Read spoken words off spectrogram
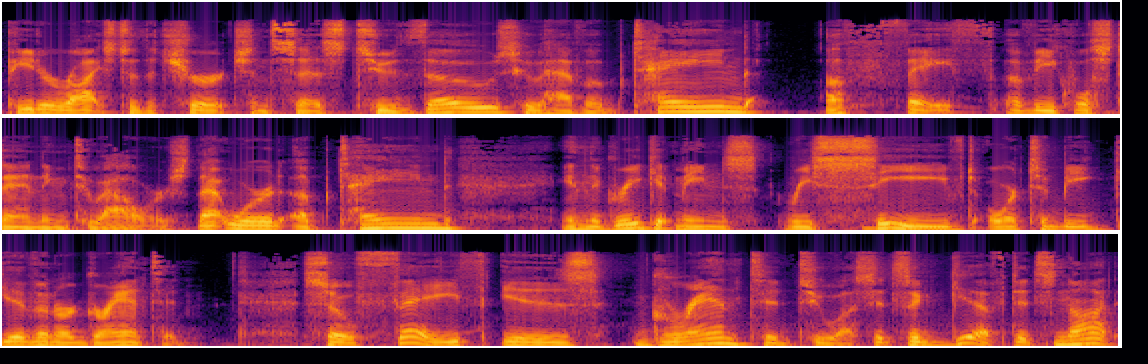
Peter writes to the church and says, To those who have obtained a faith of equal standing to ours. That word obtained in the Greek, it means received or to be given or granted. So faith is granted to us. It's a gift. It's not,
